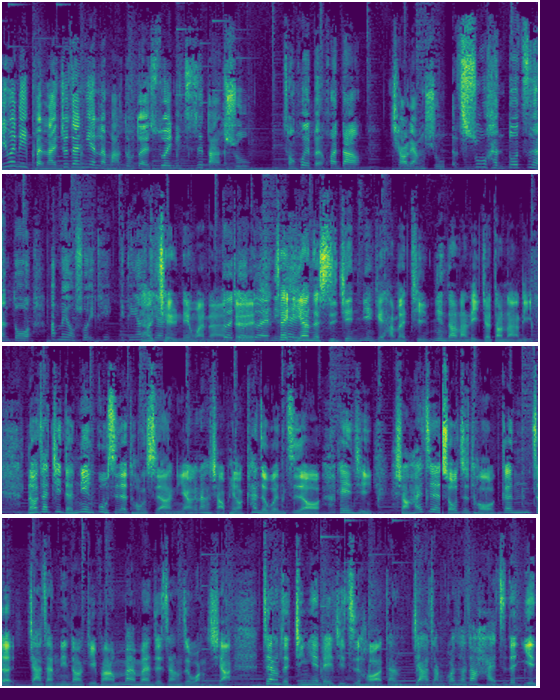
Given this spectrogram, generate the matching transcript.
因为你本来就在念了嘛，对不对？所以你只是把书。从绘本换到桥梁书，书很多字很多啊，没有说一定一定要要全念完啊。对对对，在一样的时间念给他们听，念到哪里就到哪里，然后再记得念故事的同时啊，你要让小朋友看着文字哦，可以请小孩子的手指头跟着。家长念到的地方，慢慢的这样子往下，这样的经验累积之后啊，当家长观察到孩子的眼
